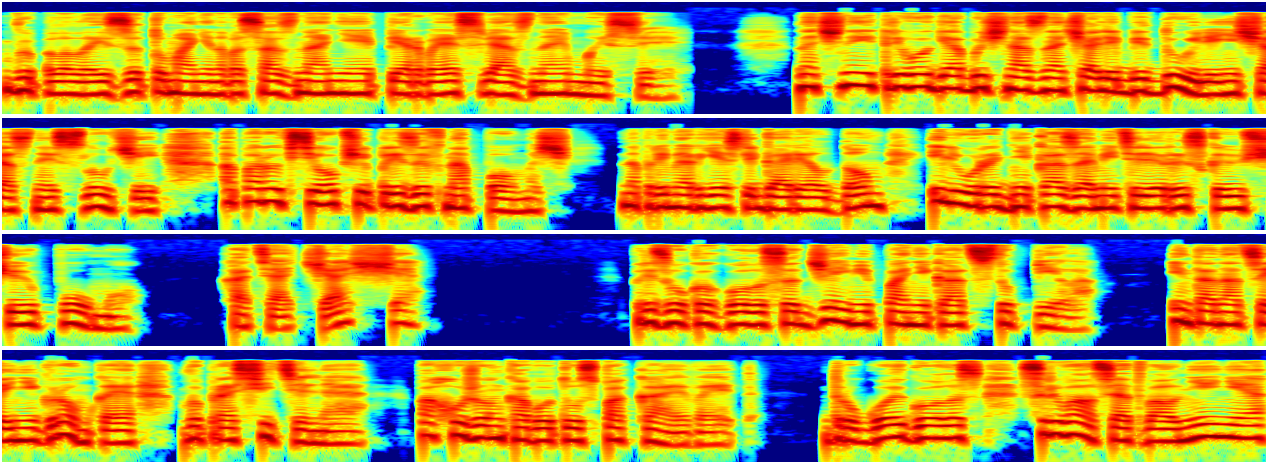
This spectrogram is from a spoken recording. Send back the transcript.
Выплыла из затуманенного сознания первая связанная мысль. Ночные тревоги обычно означали беду или несчастный случай, а порой всеобщий призыв на помощь. Например, если горел дом или у родника заметили рыскающую пуму. Хотя чаще... При звуках голоса Джейми паника отступила. Интонация негромкая, вопросительная, Похоже, он кого-то успокаивает. Другой голос срывался от волнения,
